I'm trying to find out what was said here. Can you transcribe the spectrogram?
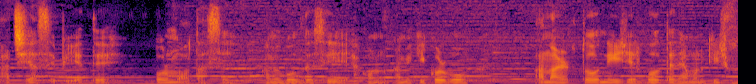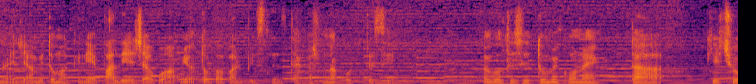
রাজি আছে বিয়েতে, ওর মত আছে। আমি বলতেছি, এখন আমি কি করব? আমার তো নিজের বলতে এমন কিছু নাই যে আমি তোমাকে নিয়ে পালিয়ে যাব, আমিও তো বাবার বিজনেস দেখাশোনা করতেছি। আমি বলতেছি, তুমি কোন একটা কিছু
